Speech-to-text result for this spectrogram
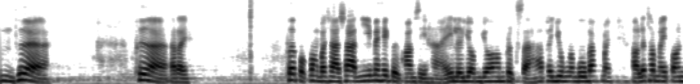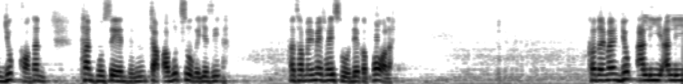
นเพื่อเพื่ออะไร พื่อปกป้องประชาชาตินี้ไม่ให้เกิดความเสียหายเลยยอมยอมปรึกษาพยุงอบูบักไปเอาแล้วทำไมตอนยุคของท่านท่านฮุเซนถึงจับอาวุธสู้กับยาซิดทำไมไม่ใช้สูตรเดียวกับพ่อล่ะ เข้าใจไหมยุคอาลีอาลี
